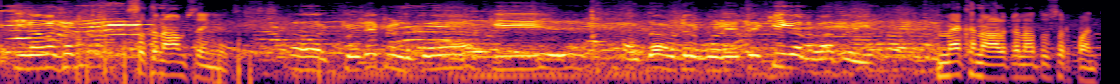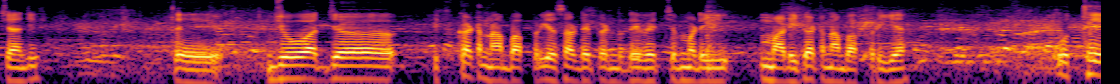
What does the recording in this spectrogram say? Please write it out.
ਕੀ ਨਾਮ ਹੈ ਸਰ? ਸਤਨਾਮ ਸਿੰਘ ਜੀ। ਅਹ ਕਿਹੜੇ ਪਿੰਡ ਤੋਂ ਕੀ ਆਉਦਾ ਤੁਹਾਡੇ ਕੋਲੇ ਤੇ ਕੀ ਗੱਲਬਾਤ ਹੋਈ ਹੈ? ਮੈਂ ਖਨਾਲ ਕਲਾਂ ਤੋਂ ਸਰਪੰਚ ਹਾਂ ਜੀ। ਤੇ ਜੋ ਅੱਜ ਇੱਕ ਘਟਨਾ ਵਾਪਰੀ ਹੈ ਸਾਡੇ ਪਿੰਡ ਦੇ ਵਿੱਚ ਮੜੀ ਮਾੜੀ ਘਟਨਾ ਵਾਪਰੀ ਹੈ। ਉੱਥੇ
